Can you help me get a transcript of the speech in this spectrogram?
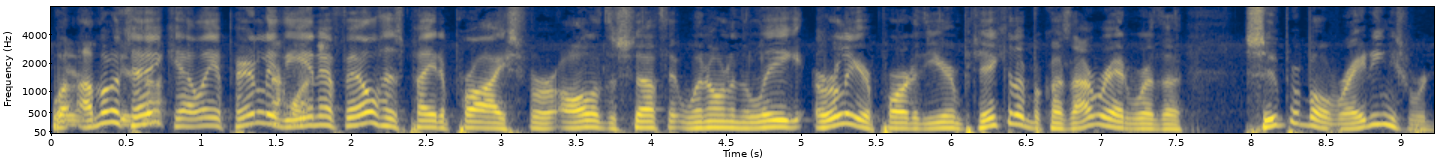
Well, is, I'm going to tell you, Kelly. Apparently, the watch. NFL has paid a price for all of the stuff that went on in the league earlier part of the year, in particular, because I read where the Super Bowl ratings were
